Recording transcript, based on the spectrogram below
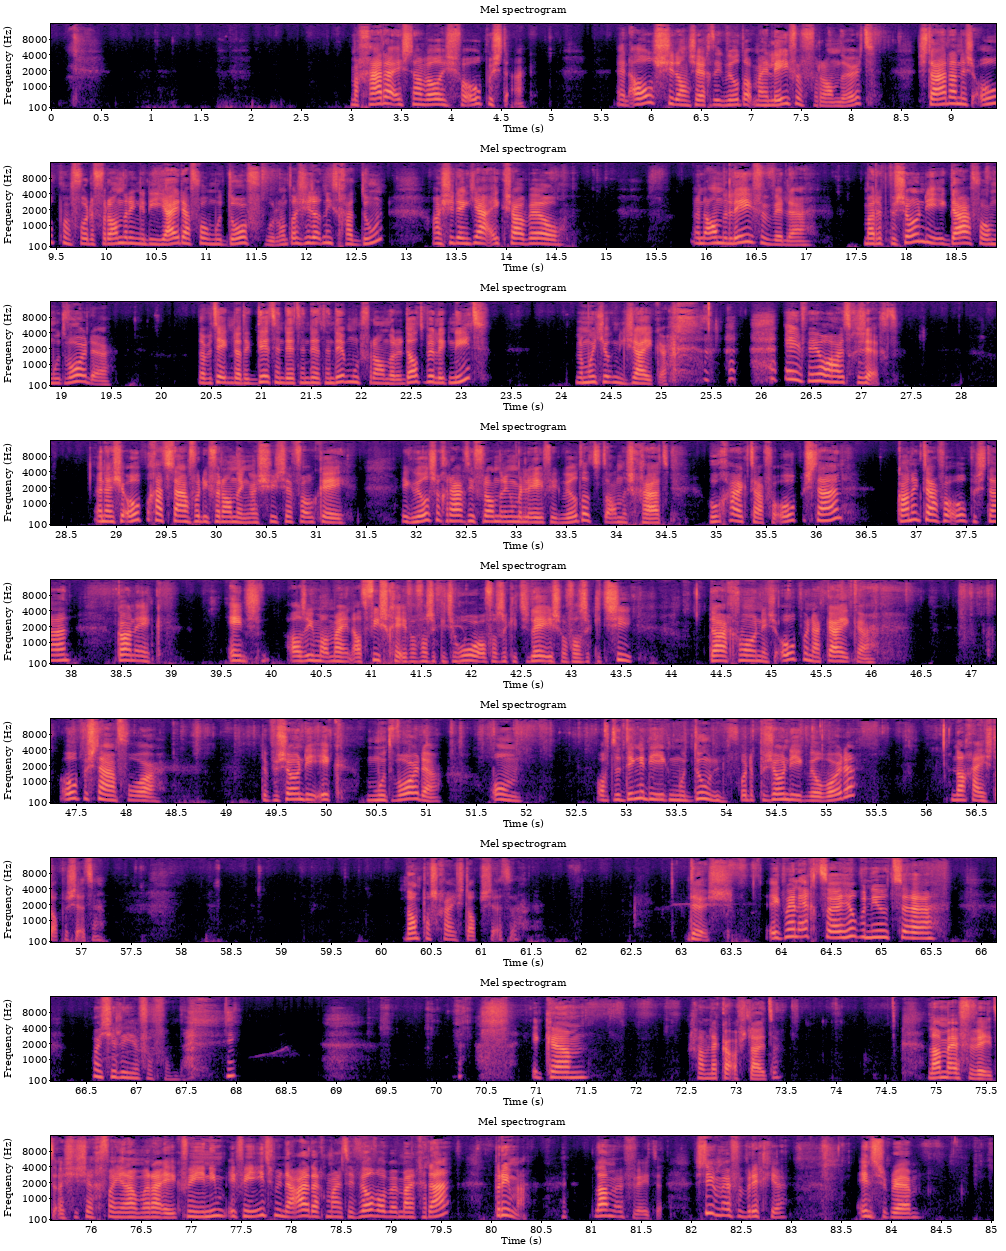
Maar ga daar eens dan wel eens voor openstaan. En als je dan zegt, ik wil dat mijn leven verandert, sta dan eens open voor de veranderingen die jij daarvoor moet doorvoeren. Want als je dat niet gaat doen, als je denkt, ja, ik zou wel een ander leven willen, maar de persoon die ik daarvoor moet worden, dat betekent dat ik dit en dit en dit en dit moet veranderen, dat wil ik niet, dan moet je ook niet zeiken. Even heel hard gezegd. En als je open gaat staan voor die verandering, als je zegt van oké, ik wil zo graag die verandering in mijn leven, ik wil dat het anders gaat. Hoe ga ik daarvoor openstaan? Kan ik daarvoor openstaan? Kan ik eens als iemand mij een advies geeft, of als ik iets hoor, of als ik iets lees, of als ik iets zie, daar gewoon eens open naar kijken. Openstaan voor de persoon die ik moet worden om, of de dingen die ik moet doen voor de persoon die ik wil worden, dan ga je stappen zetten. Dan pas ga je stappen zetten. Dus, ik ben echt uh, heel benieuwd uh, wat jullie ervan vonden. ik um, ga hem lekker afsluiten. Laat me even weten. Als je zegt van, ja nou Marij, ik vind je, niet, ik vind je iets minder aardig, maar het heeft wel wat bij mij gedaan. Prima. Laat me even weten. Stuur me even een berichtje. Instagram.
